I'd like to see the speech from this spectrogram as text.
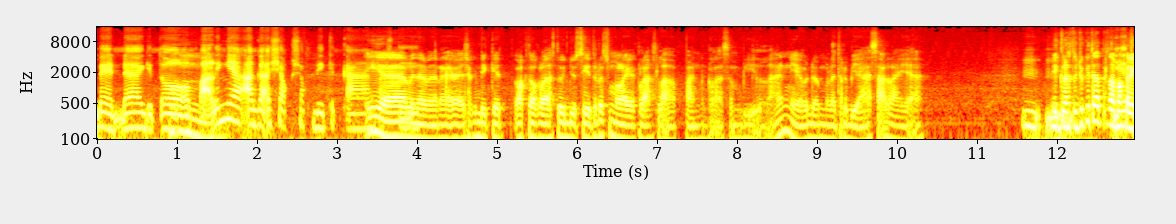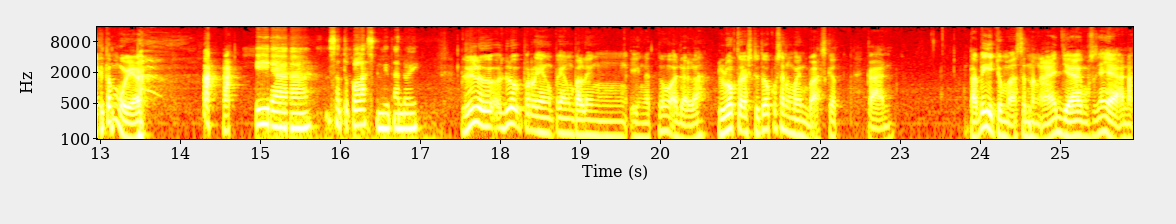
beda gitu. Hmm. Paling ya agak shock-shock dikit kan. Iya, benar-benar kayak shock dikit waktu kelas 7 sih, terus mulai kelas 8, kelas 9 ya udah mulai terbiasa lah ya. Mm-mm. Di kelas 7 kita pertama Iya kali ketemu ya. Iya, satu kelas kita doi. Dulu dulu per yang yang paling inget tuh adalah dulu waktu SD tuh aku seneng main basket kan. Tapi cuma seneng aja, maksudnya ya anak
